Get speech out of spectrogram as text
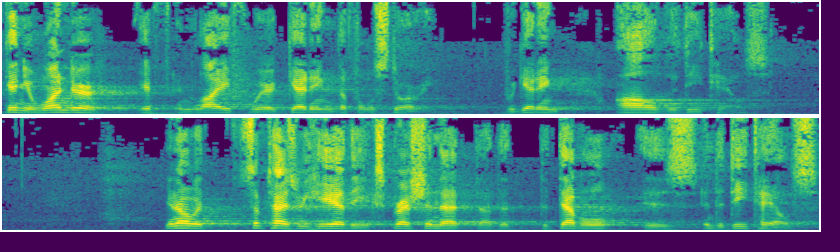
Again, you wonder if in life we're getting the full story, if we're getting all the details. You know, it, sometimes we hear the expression that uh, the, the devil is in the details.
